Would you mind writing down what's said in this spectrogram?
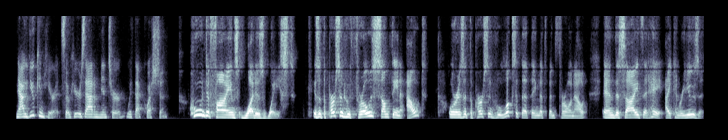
now you can hear it. So here's adam minter with that question. Who defines what is waste? Is it the person who throws something out Or is it the person who looks at that thing that's been thrown out and decides that, hey, I can reuse it?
